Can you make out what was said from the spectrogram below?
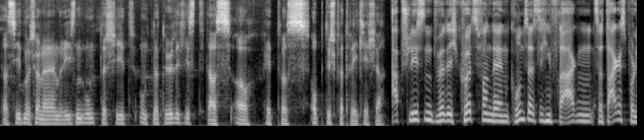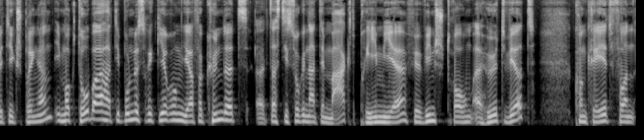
da sieht man schon einen riesen Unterschied und natürlich ist das auch etwas optisch verträglicher. Abschließend würde ich kurz von den grundsätzlichen Fragen zur Tagespolitik springen. Im Oktober hat die Bundesregierung ja verkündet, äh, dass die sogenannte Marktprämie für Windstrom erhöht wird, konkret von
